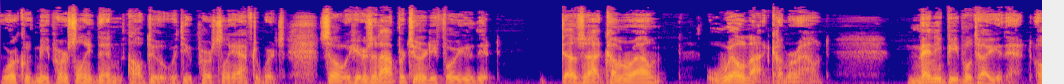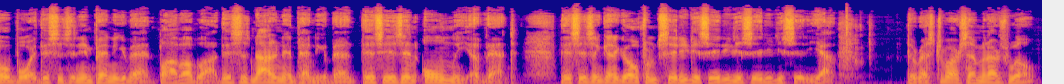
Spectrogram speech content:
work with me personally, then I'll do it with you personally afterwards. So here's an opportunity for you that does not come around, will not come around. Many people tell you that. Oh boy, this is an impending event, blah, blah, blah. This is not an impending event. This is an only event. This isn't going to go from city to city to city to city. Yeah. The rest of our seminars will.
